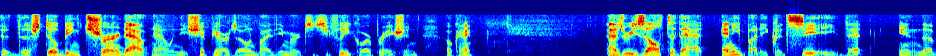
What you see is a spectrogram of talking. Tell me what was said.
they're still being churned out now in these shipyards owned by the Emergency Fleet Corporation. Okay. As a result of that, anybody could see that in the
